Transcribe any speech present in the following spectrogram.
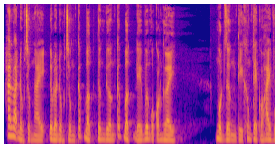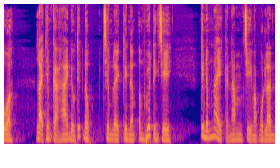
Hai loại độc trùng này đều là độc trùng cấp bậc tương đương cấp bậc đế vương của con người. Một rừng thì không thể có hai vua, lại thêm cả hai đều thích độc, chiếm lấy cây nấm âm huyết linh chi. Cây nấm này cả năm chỉ mọc một lần,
